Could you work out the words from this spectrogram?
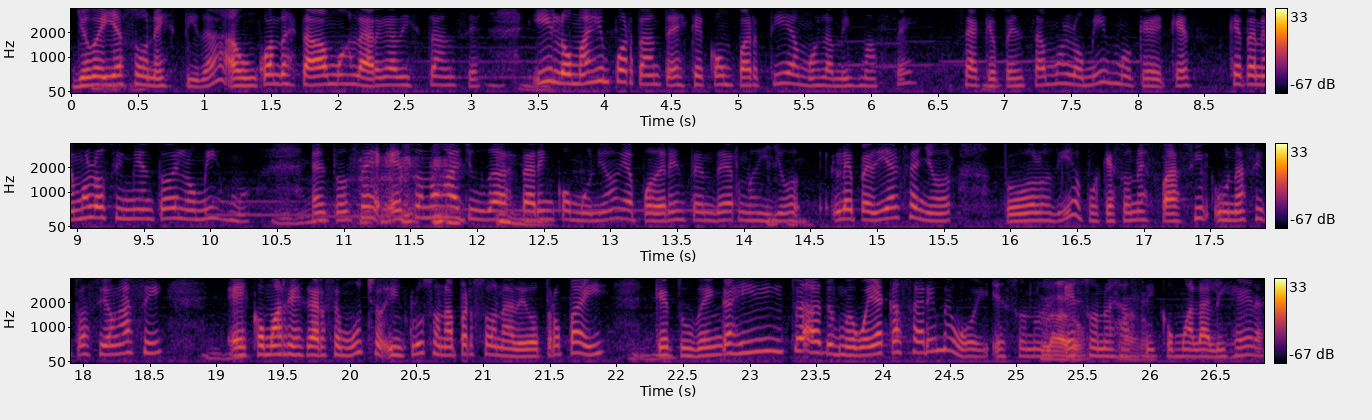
yo veía su honestidad, aun cuando estábamos a larga distancia. Y lo más importante es que compartíamos la misma fe, o sea, que pensamos lo mismo, que, que, que tenemos los cimientos en lo mismo. Entonces, eso nos ayuda a estar en comunión y a poder entendernos. Y yo le pedí al Señor todos los días, porque eso no es fácil. Una situación así es como arriesgarse mucho. Incluso una persona de otro país, que tú vengas y ah, me voy a casar y me voy. Eso no, Claro, eso no es claro. así, como a la ligera.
